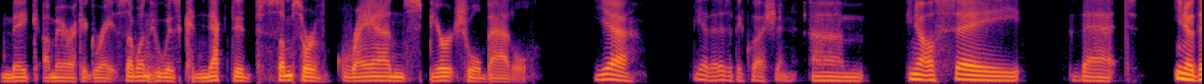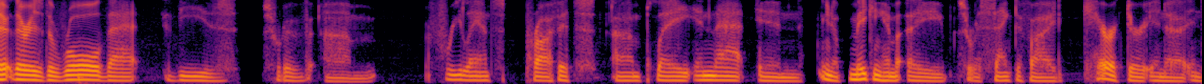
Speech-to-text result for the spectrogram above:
make America great, someone who is connected to some sort of grand spiritual battle. Yeah, yeah, that is a big question. Um, you know, I'll say that you know there there is the role that these sort of um, freelance prophets um, play in that in you know making him a sort of sanctified character in a in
